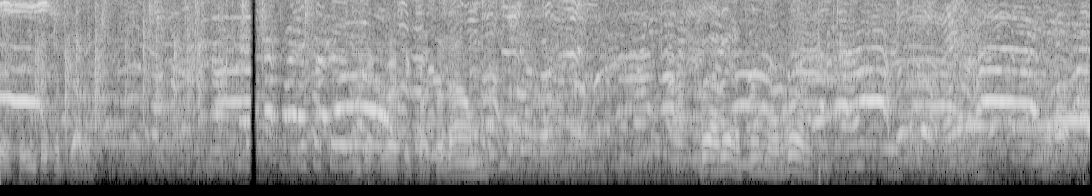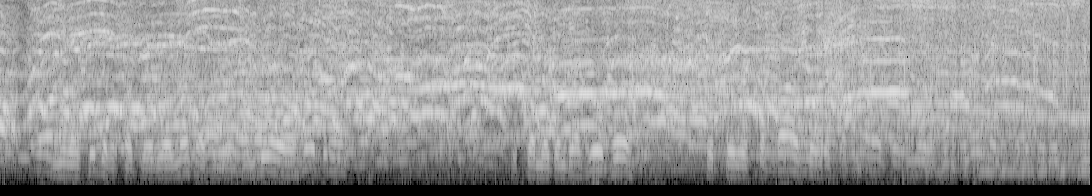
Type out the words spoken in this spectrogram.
de ser interceptado. Cuarto down. Puede haber hasta un error. Número 7 por parte de Río Blanca, con el sentido. Buscando el contraflujo. Se puede escapar, sobre escapar, pero el número 51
